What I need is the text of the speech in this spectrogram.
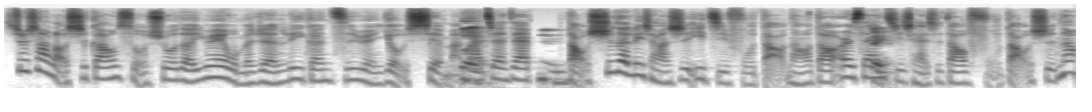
就像老师刚刚所说的，因为我们人力跟资源有限嘛，那站在导师的立场是一级辅导，嗯、然后到二三级才是到辅导室。那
